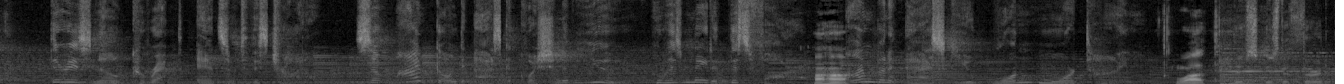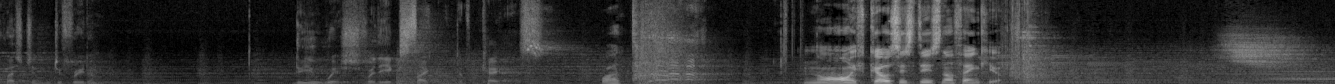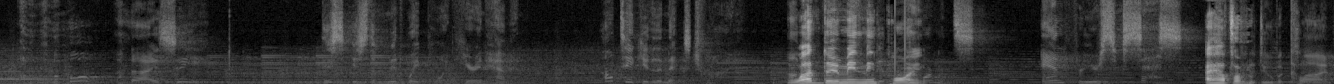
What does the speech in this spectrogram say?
There is no correct answer to this trial. So I'm going to ask a question of you, who has made it this far. Uh huh. I'm going to ask you one more time. What? This is the third question to freedom. Do you wish for the excitement of chaos? What? No, if chaos is this, no thank you. What do you mean midpoint? And for your success. I have a... Do but climb.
